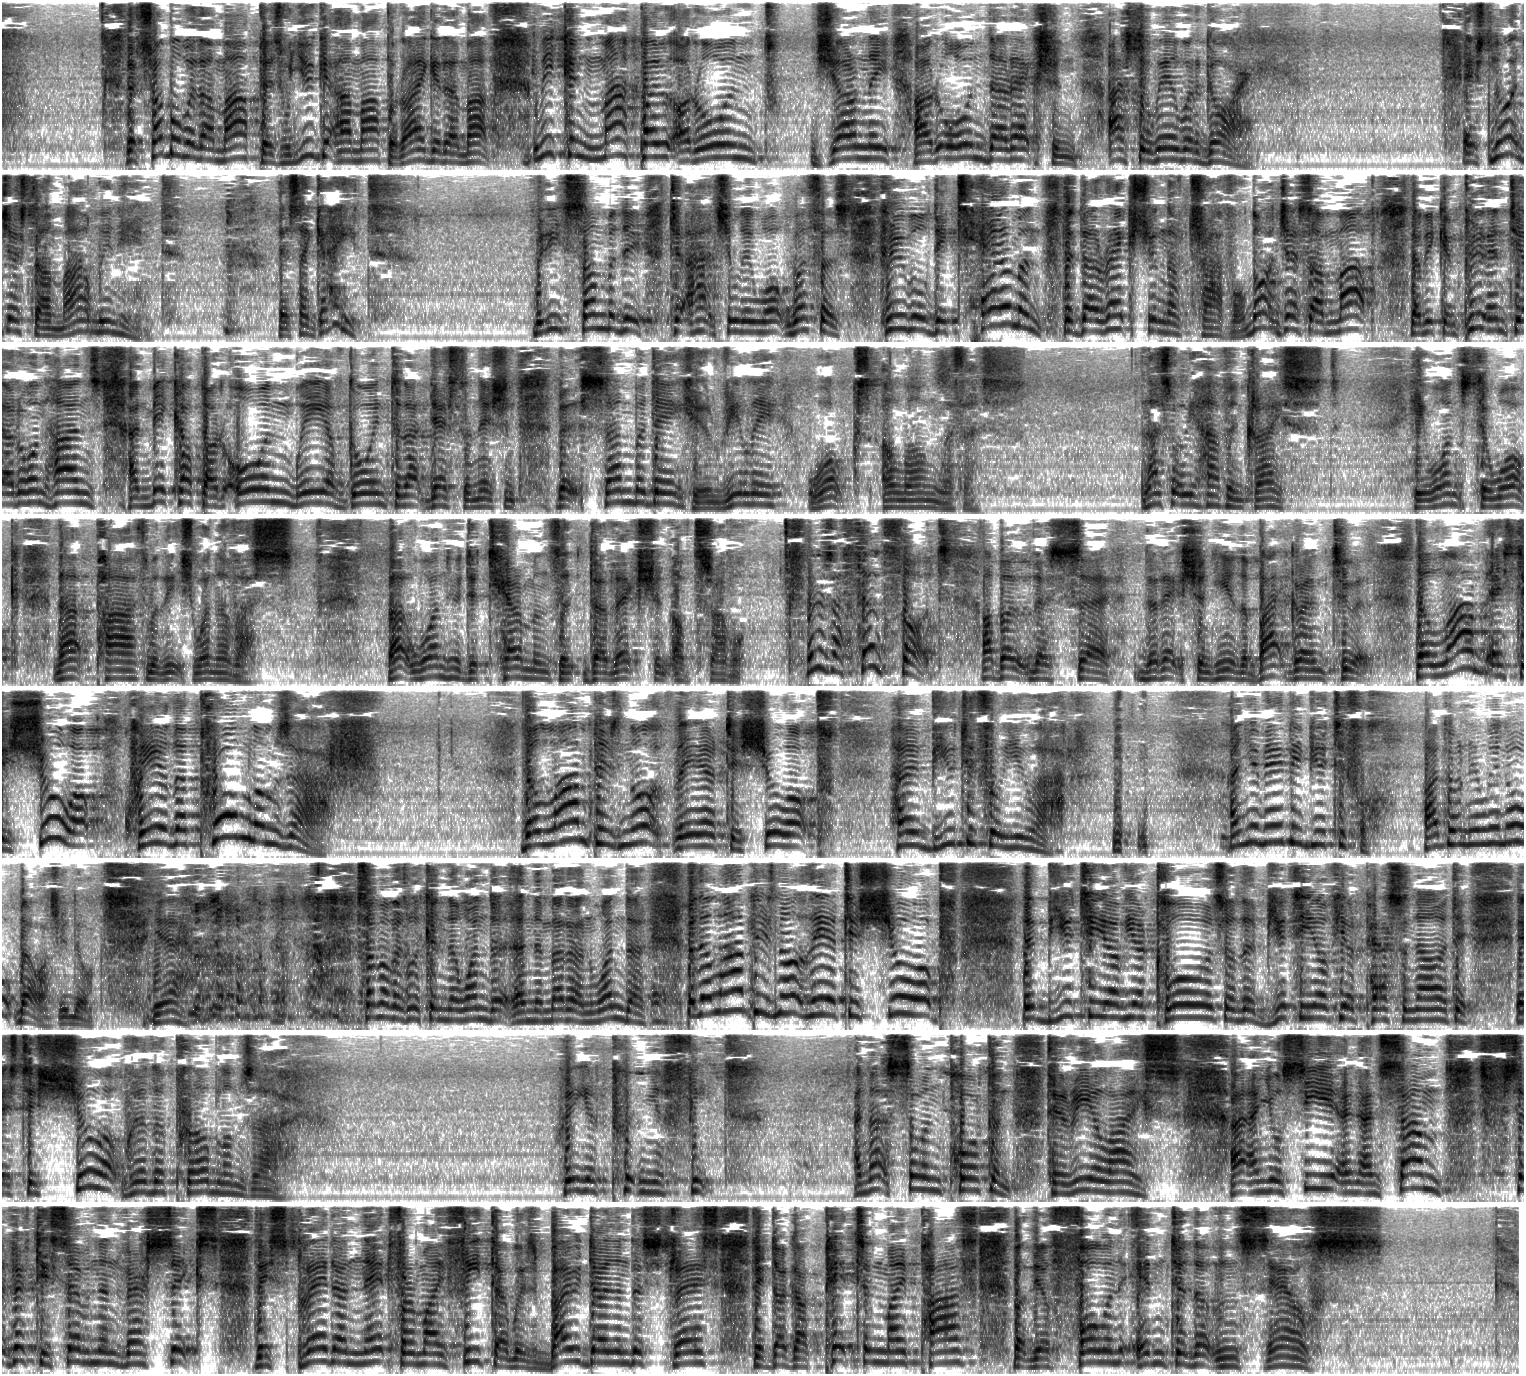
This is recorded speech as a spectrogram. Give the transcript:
The trouble with a map is when you get a map or I get a map, we can map out our own journey, our own direction as to where we're going. It's not just a map we need, it's a guide. We need somebody to actually walk with us who will determine the direction of travel. Not just a map that we can put into our own hands and make up our own way of going to that destination, but somebody who really walks along with us. And that's what we have in Christ. He wants to walk that path with each one of us. That one who determines the direction of travel. There is a third thought about this uh, direction here, the background to it. The lamp is to show up where the problems are. The lamp is not there to show up how beautiful you are. and you may be beautiful. I don't really know. Well, you know. Yeah. Some of us look in the wonder in the mirror and wonder. But the lamp is not there to show up the beauty of your clothes or the beauty of your personality. It's to show up where the problems are. Where you're putting your feet. And that's so important to realise. And you'll see in, in, Psalm 57 and verse 6, they spread a net for my feet. I was bowed down in distress. They dug a pit in my path, but they've fallen into themselves.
